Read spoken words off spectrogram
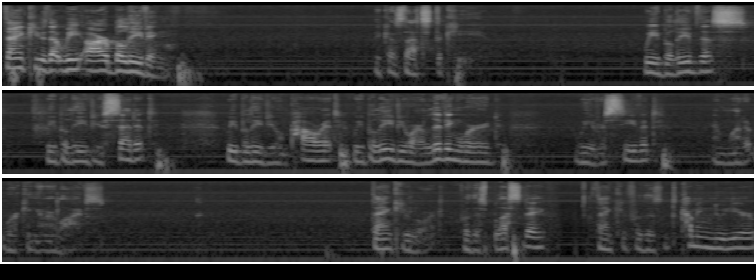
Thank you that we are believing, because that's the key. We believe this. We believe you said it. We believe you empower it. We believe you are a living word. We receive it and want it working in our lives. Thank you, Lord, for this blessed day. Thank you for this coming new year.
